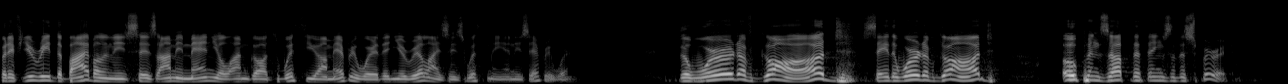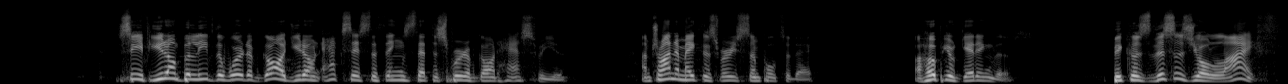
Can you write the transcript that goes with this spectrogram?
But if you read the Bible and he says, I'm Emmanuel, I'm God's with you, I'm everywhere, then you realize he's with me and he's everywhere. The Word of God, say the Word of God, opens up the things of the Spirit. See, if you don't believe the Word of God, you don't access the things that the Spirit of God has for you. I'm trying to make this very simple today. I hope you're getting this because this is your life.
